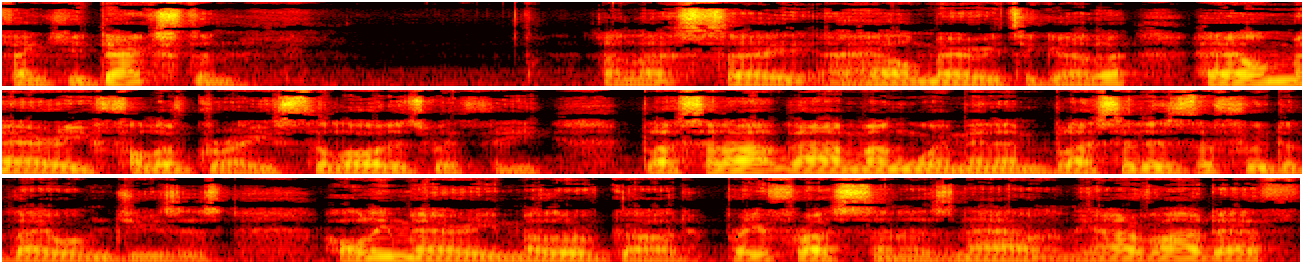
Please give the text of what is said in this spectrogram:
Thank you, Daxton. And let's say a Hail Mary together. Hail Mary, full of grace, the Lord is with thee. Blessed art thou among women, and blessed is the fruit of thy womb, Jesus. Holy Mary, Mother of God, pray for us sinners now and the hour of our death.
